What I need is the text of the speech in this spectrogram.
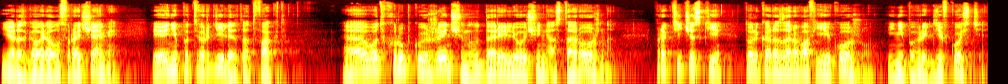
Я разговаривал с врачами – и они подтвердили этот факт. А вот хрупкую женщину ударили очень осторожно, практически только разорвав ей кожу и не повредив кости.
